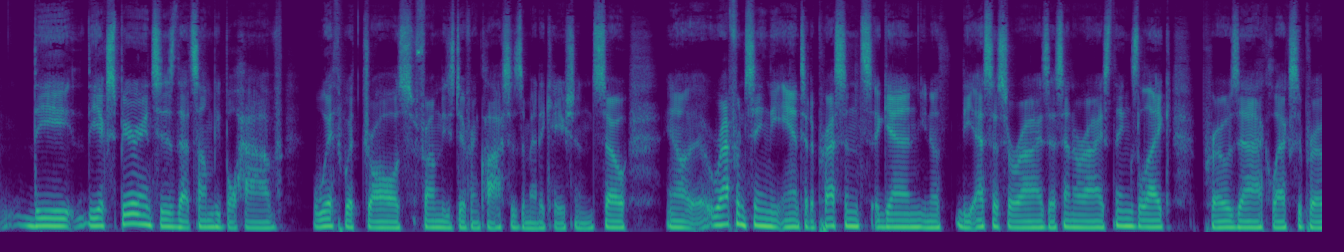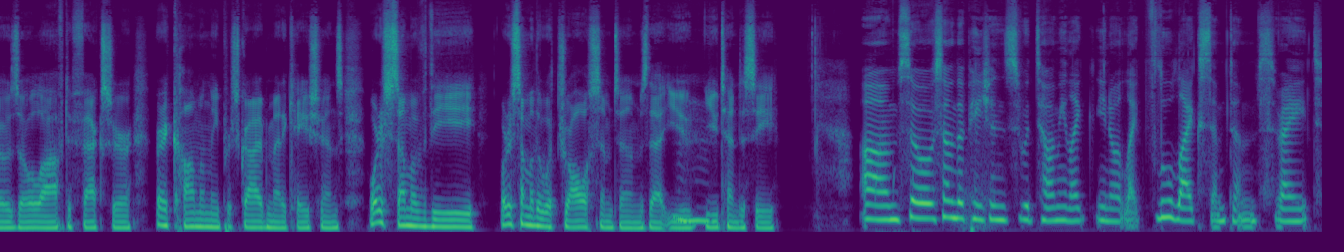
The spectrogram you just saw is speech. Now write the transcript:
the the experiences that some people have with withdrawals from these different classes of medications. So, you know, referencing the antidepressants again, you know, the SSRIs, SNRIs, things like Prozac, Lexapro, Zoloft, Effexor, very commonly prescribed medications. What are some of the what are some of the withdrawal symptoms that you Mhm. you tend to see? Um, so some of the patients would tell me like, you know, like flu-like symptoms, right?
